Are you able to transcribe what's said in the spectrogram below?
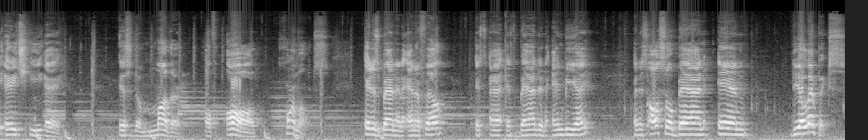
DHEA is the mother of all hormones. It is banned in the NFL. It's it's banned in the NBA, and it's also banned in the Olympics.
